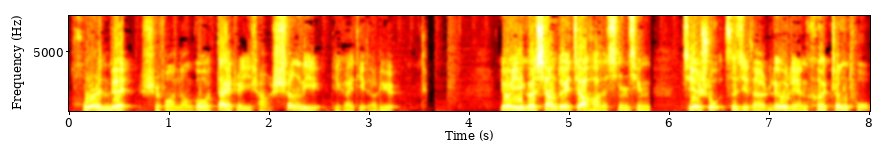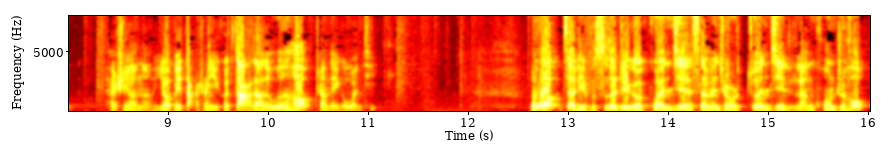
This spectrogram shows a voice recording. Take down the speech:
湖人队是否能够带着一场胜利离开底特律，用一个相对较好的心情结束自己的六连客征途，还是要呢要被打上一个大大的问号这样的一个问题？不过，在里弗斯的这个关键三分球钻进篮筐之后，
